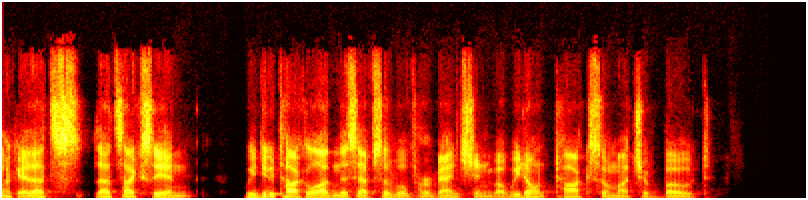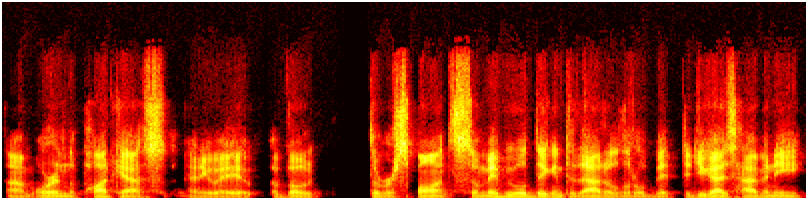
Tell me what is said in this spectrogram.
Okay, that's that's actually and we do talk a lot in this episode about prevention, but we don't talk so much about um, or in the podcast anyway about the response. So maybe we'll dig into that a little bit. Did you guys have any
